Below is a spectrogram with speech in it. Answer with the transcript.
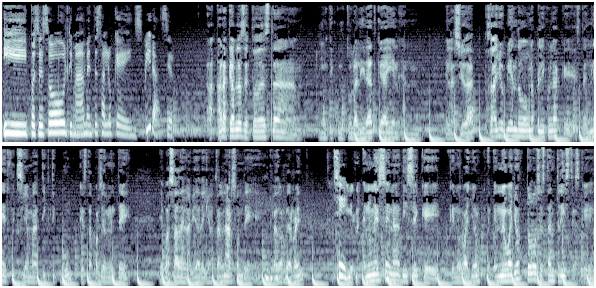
Y pues eso últimamente es algo que inspira, ¿cierto? Ahora que hablas de toda esta multiculturalidad que hay en, en, la ciudad, estaba yo viendo una película que está en Netflix, se llama Tic Tic Boom, que está parcialmente eh, basada en la vida de Jonathan Larson, de creador de Rent Sí. Y en, una escena dice que, que, Nueva York, en Nueva York todos están tristes, que,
